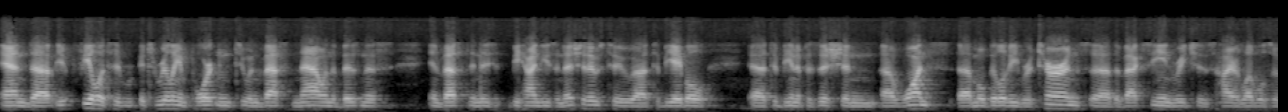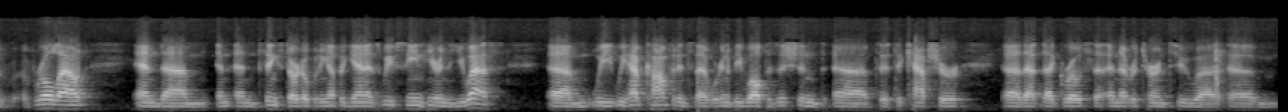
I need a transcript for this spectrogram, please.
and uh, feel it's really important to invest now in the business, invest behind these initiatives to uh, be able uh, to be in a position once mobility returns, the vaccine reaches higher levels of rollout, um, and things start opening up again. As we've seen here in the U.S., um, we have confidence that we're going to be well-positioned to capture that growth and that return to um,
